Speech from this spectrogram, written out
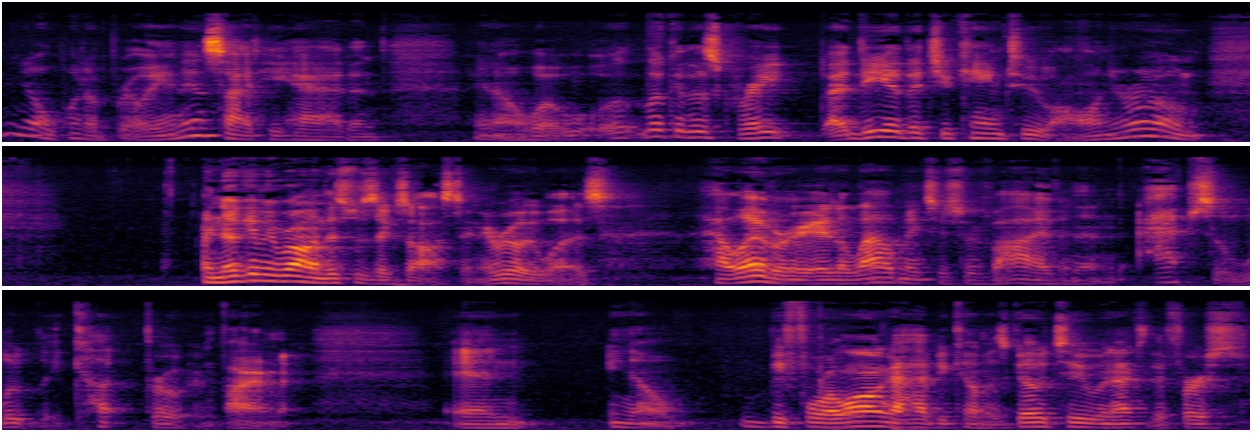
you know, what a brilliant insight he had and you know, look at this great idea that you came to all on your own. And don't get me wrong, this was exhausting. It really was. However, it allowed me to survive in an absolutely cutthroat environment. And, you know, before long, I had become his go to. And after the first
